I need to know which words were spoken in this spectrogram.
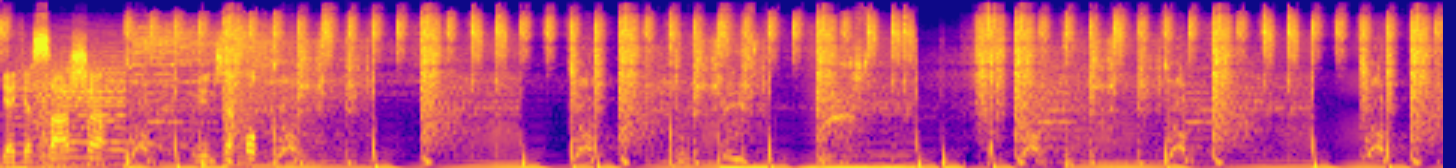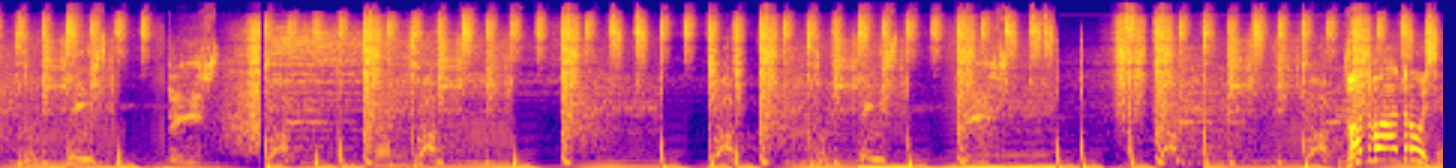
дядя Саша. Він же от. Два-два, друзі.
